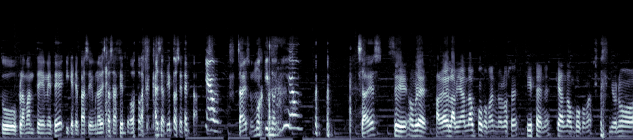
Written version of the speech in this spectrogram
tu flamante MT y que te pase una de estas a 100, casi a 170. ¡Miau! ¿Sabes? Un mosquito. ¿Sabes? Sí, hombre, a ver, la mía anda un poco más, no lo sé. Dicen, ¿eh? Que anda un poco más. Yo no,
